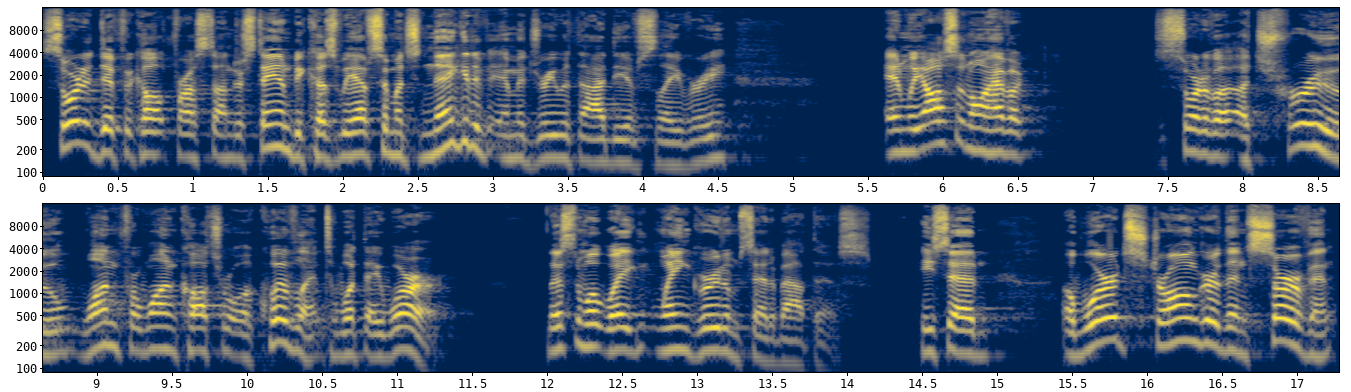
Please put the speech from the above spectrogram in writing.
sort of difficult for us to understand because we have so much negative imagery with the idea of slavery. And we also don't have a sort of a, a true one for one cultural equivalent to what they were. Listen to what Wayne, Wayne Grudem said about this. He said, A word stronger than servant,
